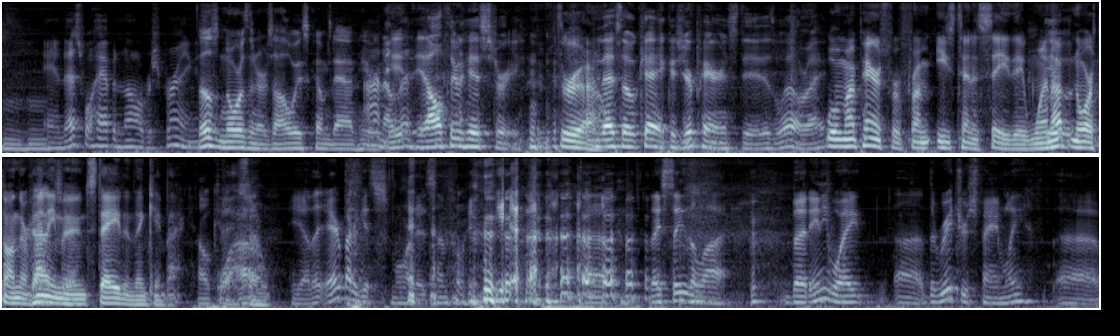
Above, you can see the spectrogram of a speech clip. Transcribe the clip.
and that's what happened in Oliver Springs. Those Northerners always come down here. I know it, it all through history. Throughout. and that's okay because your parents did as well, right? Well, my parents were from East Tennessee. They went Yeah, up north on their gotcha. honeymoon, stayed, and then came back. Okay, Wow. so yeah, they, everybody gets smart at some point. Uh, they see the light. But anyway, uh, the Richards family, uh,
